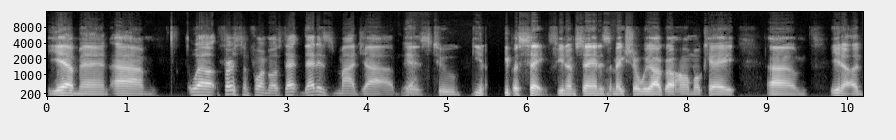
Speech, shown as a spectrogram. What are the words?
Yeah, man. Um, well, first and foremost, that that is my job Yeah. is to you know keep us safe. You know what I'm saying? Is to make sure we all go home okay. Um, you know,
